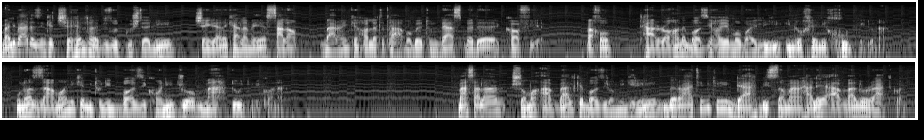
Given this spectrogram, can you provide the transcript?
ولی بعد از اینکه چهل تا اپیزود گوش دادین شنیدن کلمه سلام برای اینکه حالت تهوع بهتون دست بده کافیه. و خب طراحان بازی های موبایلی این رو خیلی خوب می‌دونن. اونا زمانی که می‌تونید بازی کنید رو محدود می‌کنن. مثلا شما اول که بازی رو می‌گیرین به راحتی می‌تونین ده 20 مرحله اول رو رد کنید.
